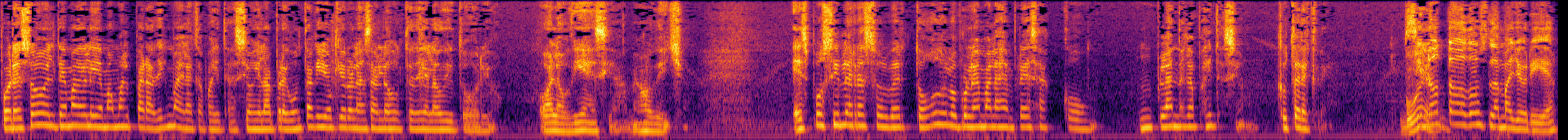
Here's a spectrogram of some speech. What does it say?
Por eso el tema de hoy le llamamos el paradigma de la capacitación y la pregunta que yo quiero lanzarles a ustedes y al auditorio, o a la audiencia, mejor dicho. ¿Es posible resolver todos los problemas de las empresas con un plan de capacitación? ¿Qué ustedes creen? Bueno. Si no todos, la mayoría.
